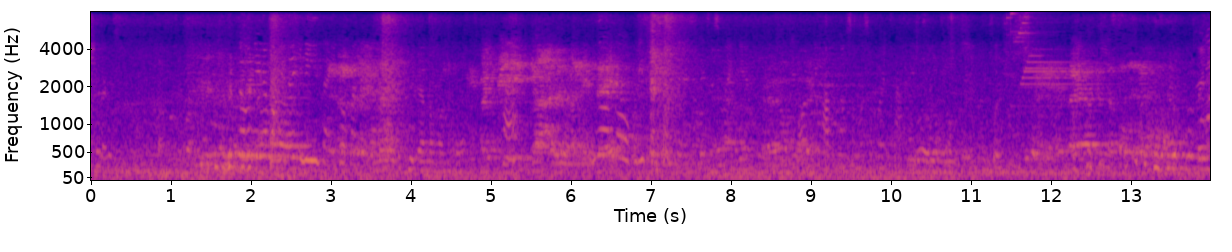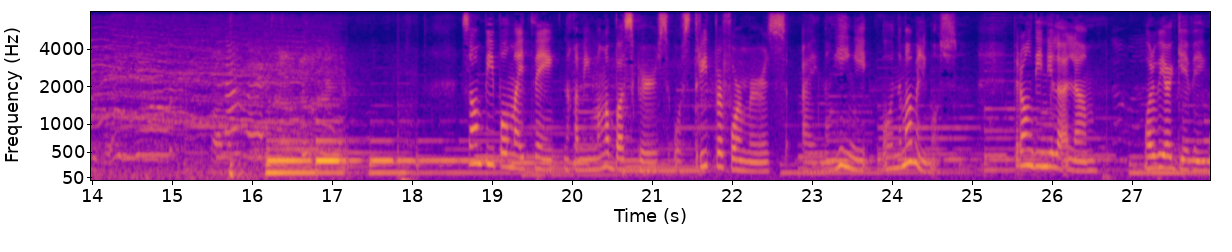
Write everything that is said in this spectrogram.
Sure. Ito, hindi naman kita hinihintay. Ikaw pala. Ha? Some people might think na kaming mga buskers o street performers ay nanghingi o namamalimos. Pero ang di nila alam, what we are giving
